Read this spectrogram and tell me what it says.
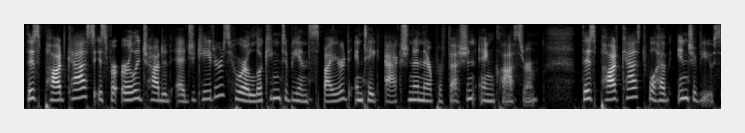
This podcast is for early childhood educators who are looking to be inspired and take action in their profession and classroom. This podcast will have interviews,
